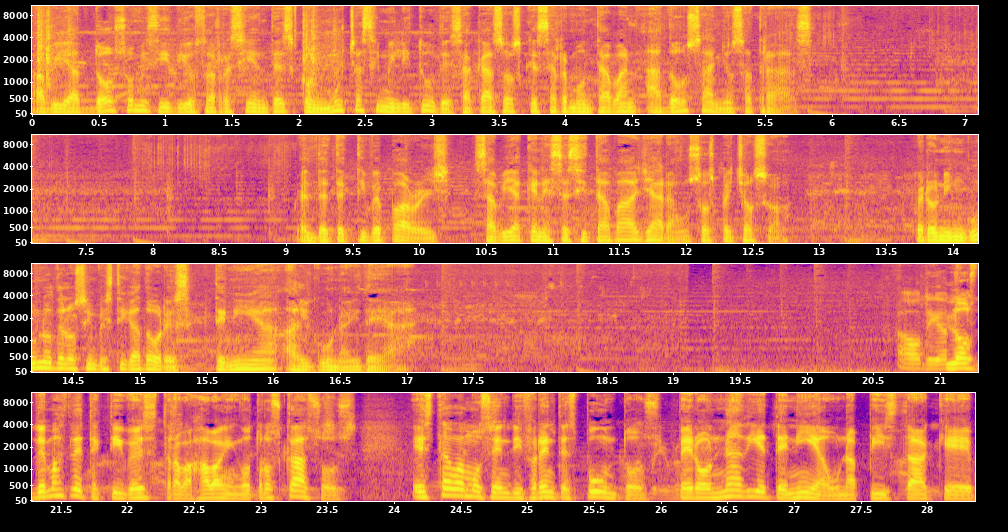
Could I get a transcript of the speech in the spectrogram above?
Había dos homicidios recientes con muchas similitudes a casos que se remontaban a dos años atrás. El detective Parrish sabía que necesitaba hallar a un sospechoso, pero ninguno de los investigadores tenía alguna idea. Los demás detectives trabajaban en otros casos Estábamos en diferentes puntos, pero nadie tenía una pista que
